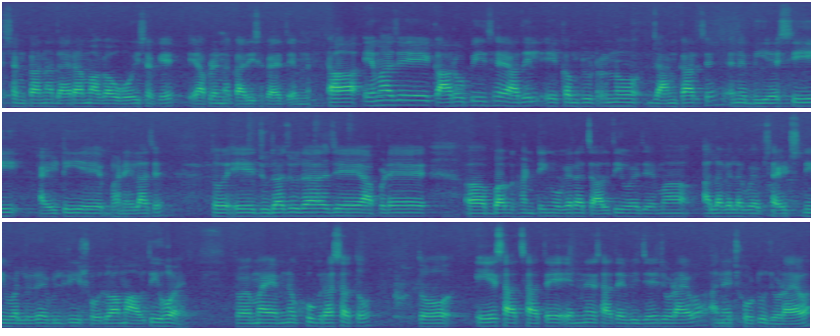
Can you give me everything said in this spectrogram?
શંકાના દાયરામાં અગાઉ હોઈ શકે, એ આપણે નકારી શકાય તેમને એમાં જે એક આરોપી છે આદિલ, એ કમ્પ્યુટરનો જાણકાર છે, એને બીએસસી આઈટી એ ભણેલા છે. તો એ જુદા જુદા જે આપણે બગ હન્ટિંગ વગેરે ચાલતી હોય, જેમાં અલગ અલગ વેબસાઇટ્સની વલરેબિલિટી શોધવામાં આવતી હોય, તો એમાં એમનો ખૂબ રસ હતો. તો એ સાથ સાથે, એમને સાથે વિજય જોડાયા અને છોટું જોડાયા.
